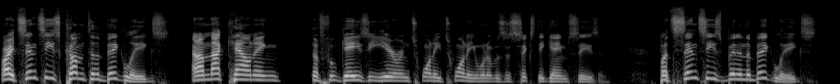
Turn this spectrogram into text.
All right, since he's come to the big leagues, and I'm not counting the Fugazi year in 2020 when it was a 60 game season, but since he's been in the big leagues,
